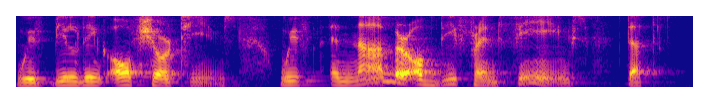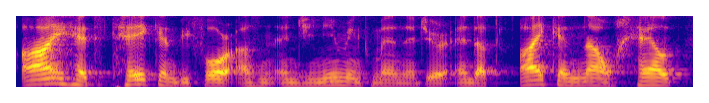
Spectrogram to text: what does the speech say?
with building offshore teams, with a number of different things that I had taken before as an engineering manager and that I can now help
